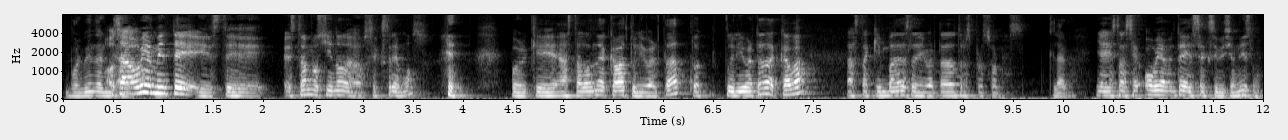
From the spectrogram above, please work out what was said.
volviendo al O sea, obviamente, este, estamos yendo de los extremos, porque hasta dónde acaba tu libertad, tu, tu libertad acaba hasta que invades la libertad de otras personas. Claro. Y ahí estás, obviamente es exhibicionismo.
